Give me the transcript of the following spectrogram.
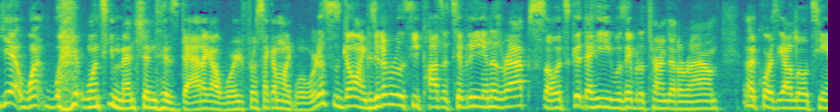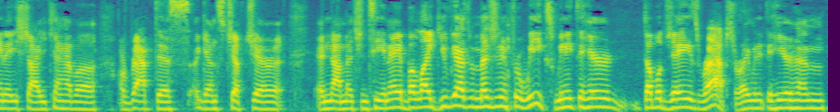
Yeah, once he mentioned his dad, I got worried for a second. I'm like, well, where this is going? Because you never really see positivity in his raps, so it's good that he was able to turn that around. And of course, he got a little TNA shot. You can't have a, a rap diss against Jeff Jarrett and not mention TNA. But like you guys have been mentioning for weeks, we need to hear Double J's raps, right? We need to hear him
